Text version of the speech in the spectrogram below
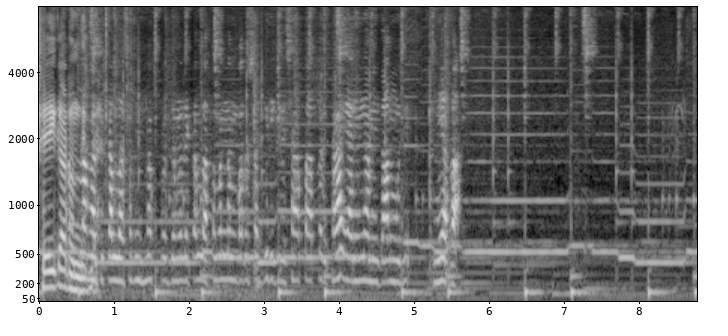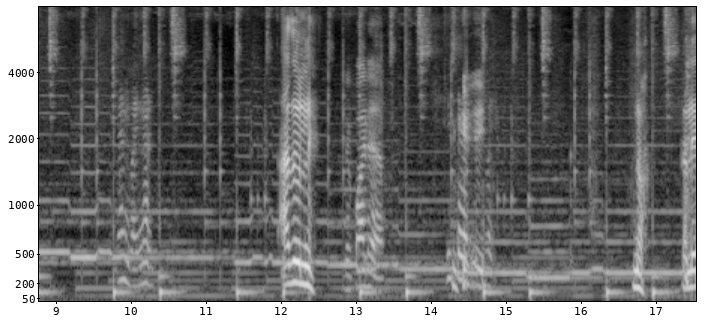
সেই কার্টুন হাতে কাল্লা সাথে নক করে দেমালে কাল্লা তোমার নাম্বার সব গিরি গিরি সাত আট খা এরই নামে জালমুড়ি নিয়ে যা। দেন ভাই না আজুল নে। কয়টা? ন তাহলে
